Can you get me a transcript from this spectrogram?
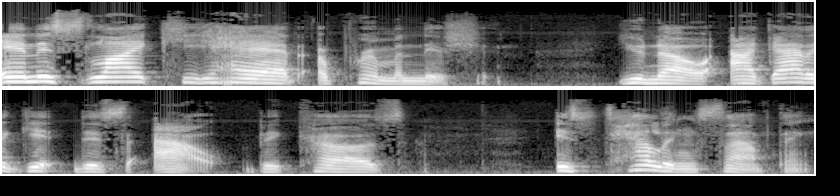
And it's like he had a premonition. You know, I got to get this out because it's telling something.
